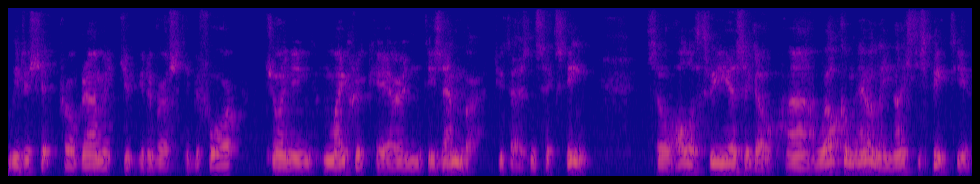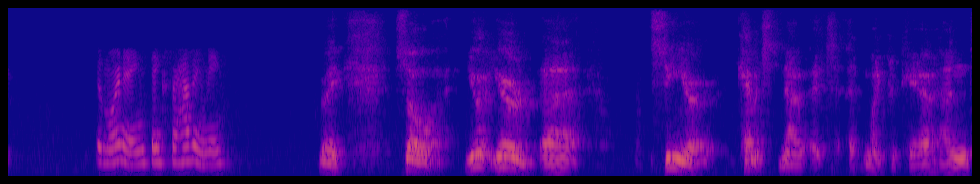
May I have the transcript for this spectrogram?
Leadership Program at Duke University before joining Microcare in December 2016. So all of three years ago. Uh, welcome, Emily. Nice to speak to you. Good morning. Thanks for having me. Great. So you're, you're uh, senior chemist now at, at Microcare and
